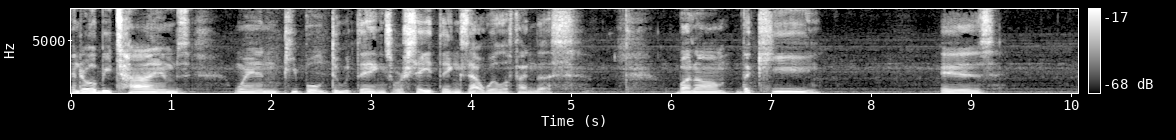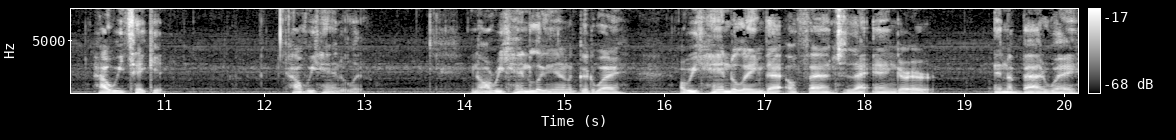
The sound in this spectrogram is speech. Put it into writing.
And there will be times when people do things or say things that will offend us. But um the key is how we take it. How we handle it. You know, are we handling it in a good way? Are we handling that offense, that anger in a bad way?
